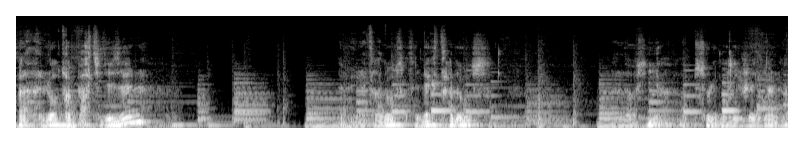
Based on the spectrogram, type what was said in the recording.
Voilà, l'autre partie des ailes l'extrados, c'est l'extrados. Là aussi, hein, absolument génial. Hein.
